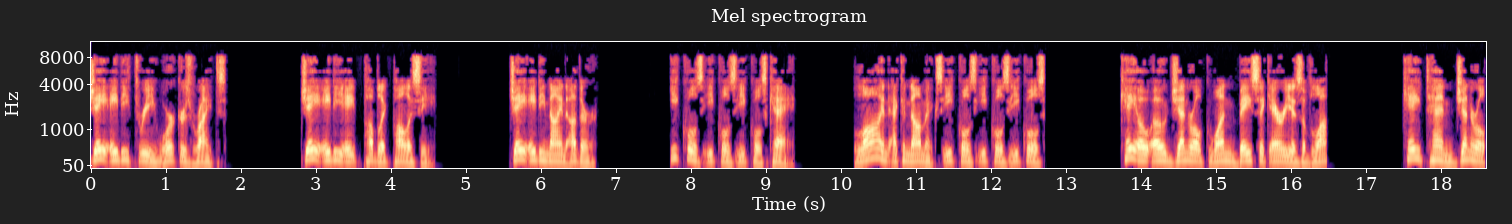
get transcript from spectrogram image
J83 Workers' rights J88 Public policy J89 Other equals equals equals K. Law and economics KOO General 1 Basic areas of law K10 General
